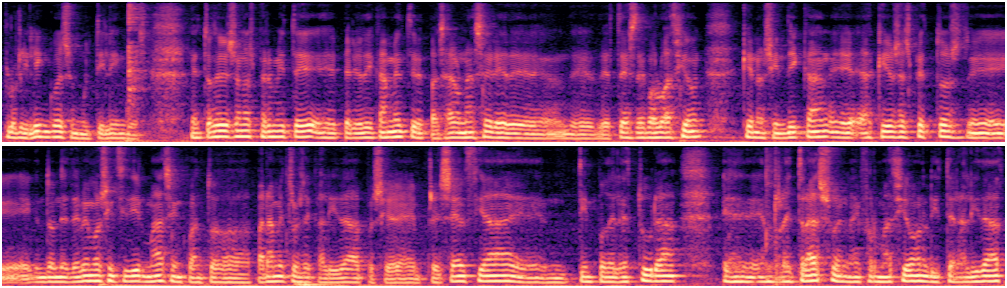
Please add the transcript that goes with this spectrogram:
plurilingües o multilingües. Entonces eso nos permite eh, periódicamente pasar una serie de, de, test de evaluación que nos indican aquellos aspectos donde debemos incidir más en cuanto a parámetros de calidad, pues en presencia, en tiempo de lectura, en, retraso en la información, literalidad,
